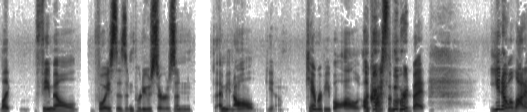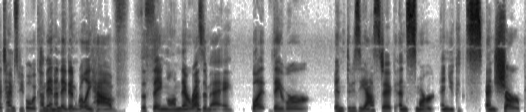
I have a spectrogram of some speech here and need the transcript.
like female voices and producers and I mean all, you know, camera people all across the board, but you know, a lot of times people would come in and they didn't really have the thing on their resume, but they were enthusiastic and smart and you could and sharp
